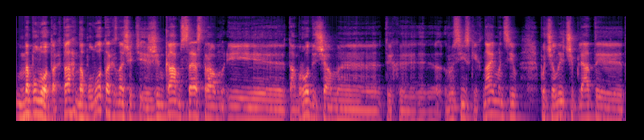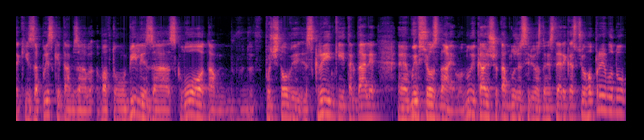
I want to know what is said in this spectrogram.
на болотах, та? на болотах, значить, жінкам, сестрам і там родичам е, тих е, російських найманців почали чіпляти такі записки там за в автомобілі, за скло, там в- почтові скриньки і так далі. Е, Ми все знаємо. Ну і кажуть, що там дуже серйозна істерика з цього приводу,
